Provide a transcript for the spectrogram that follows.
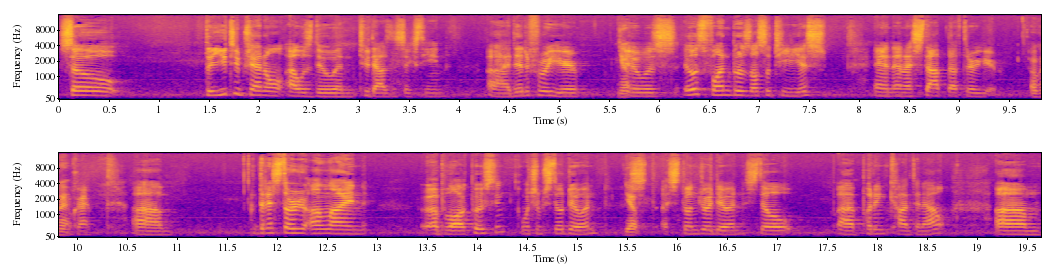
So, the YouTube channel I was doing 2016, uh, I did it for a year. Yep. It was it was fun, but it was also tedious, and and I stopped after a year. okay. Okay. Um, then I started online uh, blog posting, which I'm still doing. Yep. St- I still enjoy doing. Still uh, putting content out. Um,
